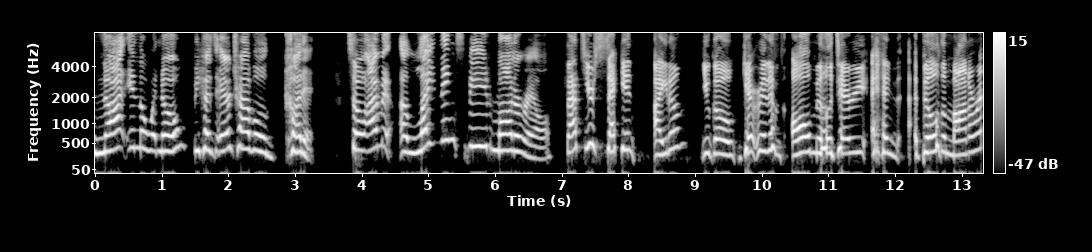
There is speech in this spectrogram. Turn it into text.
Not in the wa- no, because air travel cut it. So I'm a lightning speed monorail. That's your second item. You go get rid of all military and build a monorail.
